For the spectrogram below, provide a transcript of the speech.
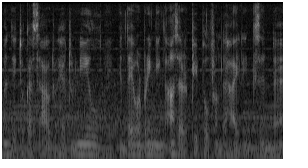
When they took us out, we had to kneel, and they were bringing other people from the hidings, and uh,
